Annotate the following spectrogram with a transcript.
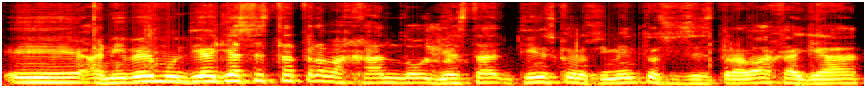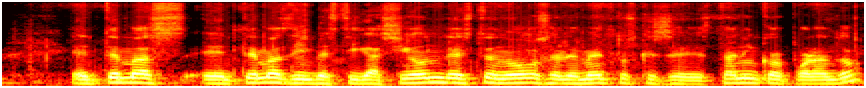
Eh, a nivel mundial ya se está trabajando, ya está, tienes conocimientos y se trabaja ya en temas, en temas de investigación de estos nuevos elementos que se están incorporando?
